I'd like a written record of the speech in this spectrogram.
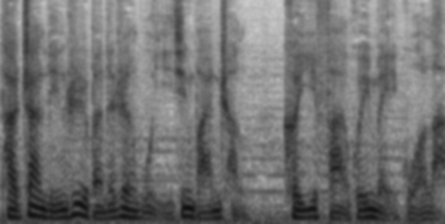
他占领日本的任务已经完成，可以返回美国了。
